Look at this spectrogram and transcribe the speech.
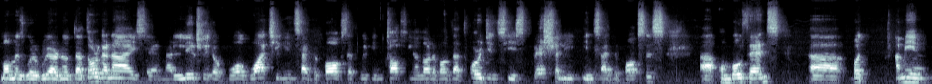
moments where we are not that organized and a little bit of wall watching inside the box that we've been talking a lot about that urgency, especially inside the boxes uh, on both ends. Uh, but I mean,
